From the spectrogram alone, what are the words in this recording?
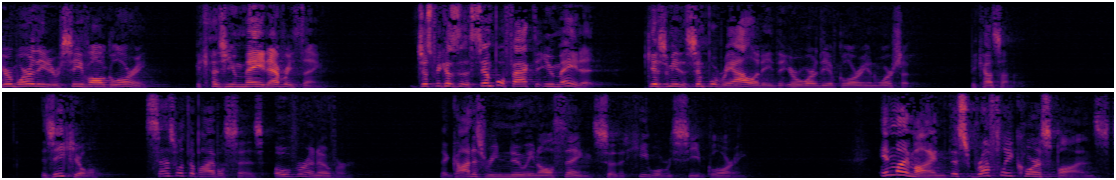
you're worthy to receive all glory because you made everything. Just because of the simple fact that you made it gives me the simple reality that you're worthy of glory and worship because of it. Ezekiel says what the Bible says over and over that God is renewing all things so that he will receive glory. In my mind, this roughly corresponds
